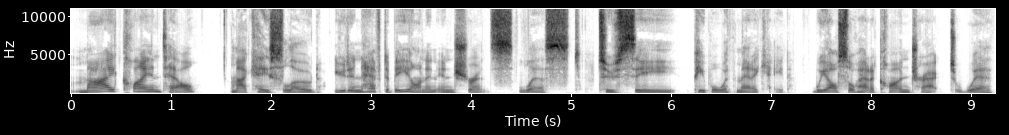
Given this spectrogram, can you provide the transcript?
My clientele, my caseload, you didn't have to be on an insurance list to see people with Medicaid. We also had a contract with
